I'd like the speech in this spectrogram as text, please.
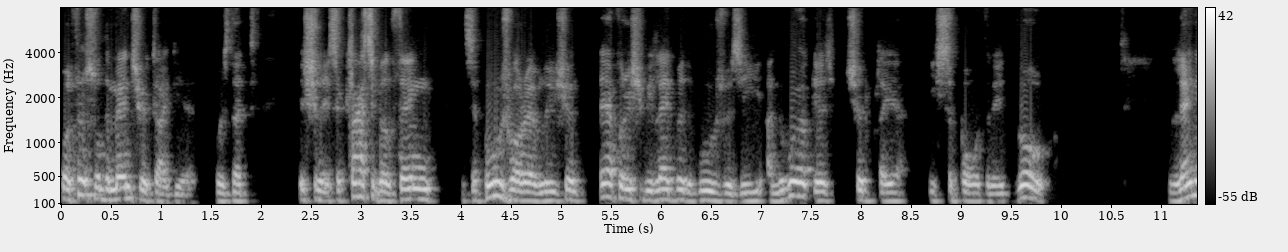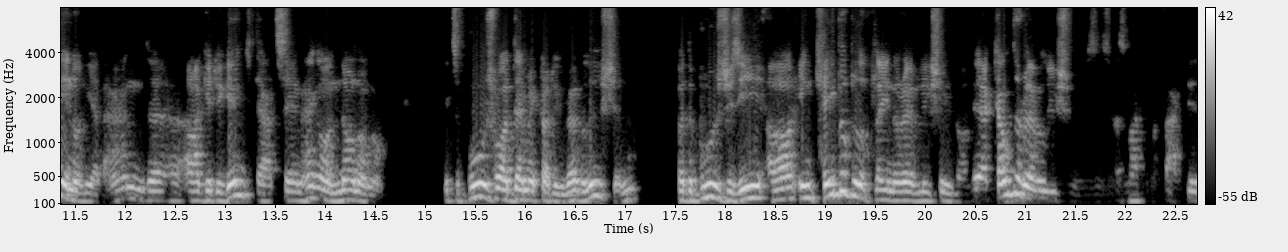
well, first of all, the Menshevik idea was that it's a classical thing it's a bourgeois revolution, therefore it should be led by the bourgeoisie, and the workers should play a, a subordinate role. Lenin, on the other hand, uh, argued against that, saying, hang on, no, no, no. It's a bourgeois democratic revolution, but the bourgeoisie are incapable of playing a revolutionary role. They are counter revolutionaries, as, as, a matter of fact. They,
